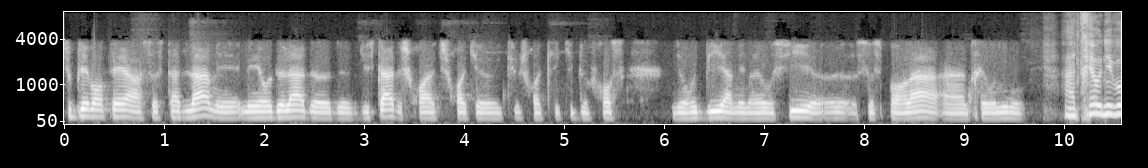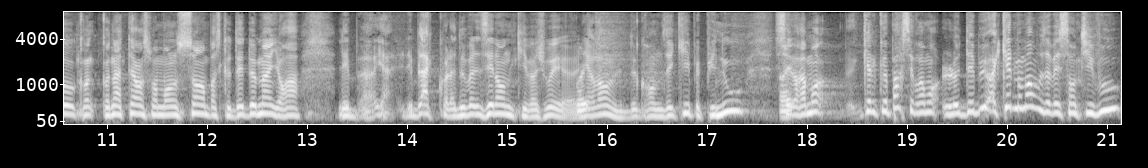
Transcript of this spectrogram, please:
supplémentaire à ce stade-là, mais, mais au-delà de, de, du stade, je crois, je crois que, que je crois que l'équipe de France du rugby amènerait aussi euh, ce sport-là à un très haut niveau. Un très haut niveau qu'on atteint en ce moment le sang, parce que dès demain, il y aura les, euh, les Blacks, quoi, la Nouvelle-Zélande qui va jouer euh, l'Irlande, de grandes équipes. Et puis nous, c'est vraiment, quelque part, c'est vraiment le début. À quel moment vous avez senti, vous,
